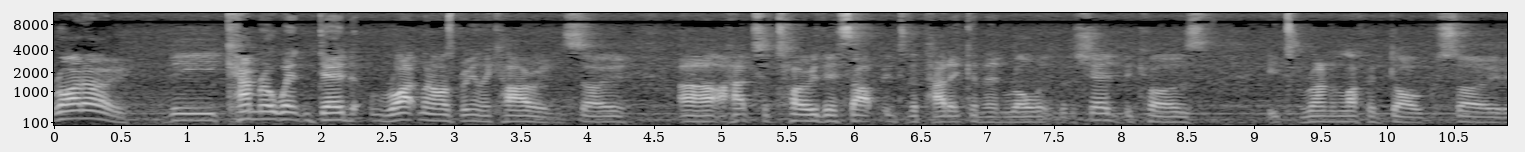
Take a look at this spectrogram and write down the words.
Righto, the camera went dead right when I was bringing the car in. So uh, I had to tow this up into the paddock and then roll it into the shed because it's running like a dog. So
